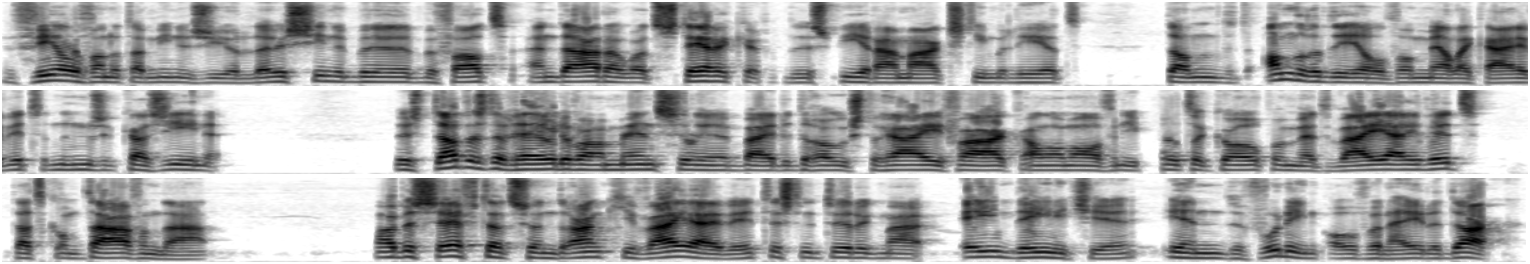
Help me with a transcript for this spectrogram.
veel van het aminozuur leucine bevat en daardoor wat sterker de spieraanmaak stimuleert dan het andere deel van melkeiwit, dat noemen ze caseïne. Dus dat is de reden waarom mensen bij de droosterij vaak allemaal van die potten kopen met wij-eiwit. Dat komt daar vandaan. Maar besef dat zo'n drankje wij-eiwit is natuurlijk maar één dingetje in de voeding over een hele dag.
